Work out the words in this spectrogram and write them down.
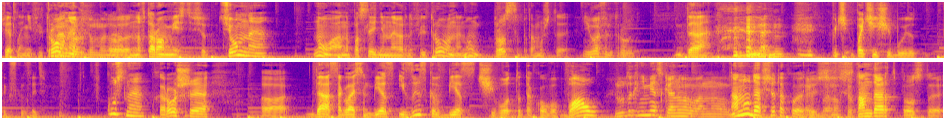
Светлое нефильтрованное. Я тоже думаю, да. Э, На втором месте все темное. Ну, а на последнем, наверное, фильтрованное. Ну, просто потому что Его фильтруют. да. Почи- Почище будет, так сказать. Вкусное, хорошее. А, Да, согласен, без изысков, без чего-то такого вау. Ну, так немецкое, оно... оно... А ну да, все такое. То есть оно всё- стандарт просто.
